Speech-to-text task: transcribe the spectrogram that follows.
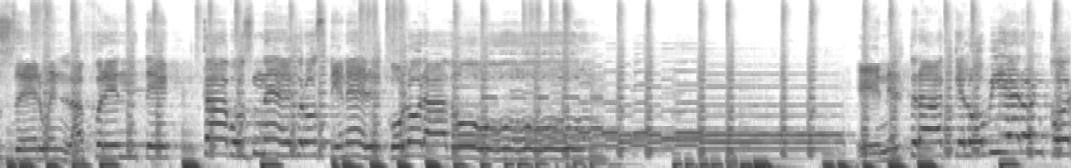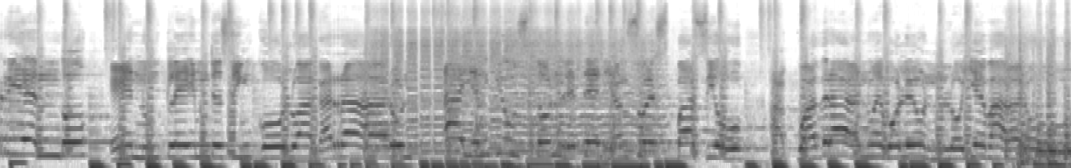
cero en la frente, cabos negros tiene el Colorado. En el track lo vieron corriendo, en un claim de cinco lo agarraron. Ahí en Houston le tenían su espacio, a Cuadra Nuevo León lo llevaron.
